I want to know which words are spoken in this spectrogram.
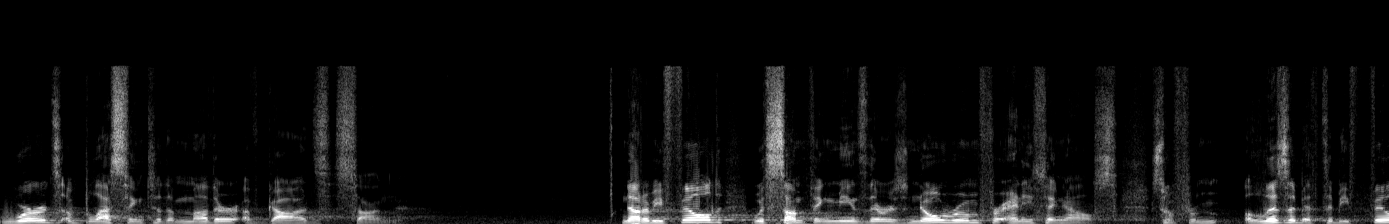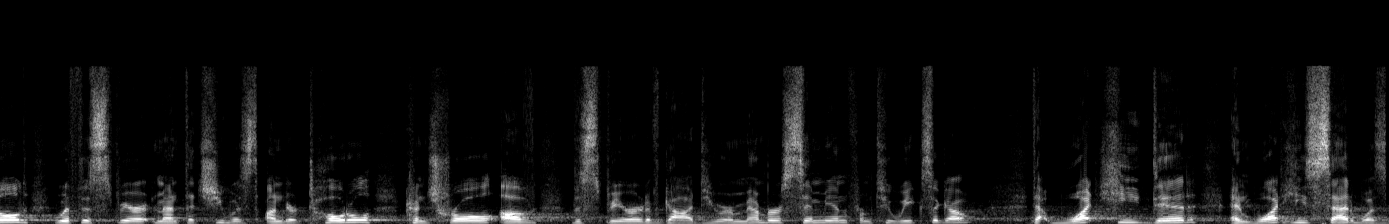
words of blessing to the mother of God's Son. Now, to be filled with something means there is no room for anything else. So, for Elizabeth to be filled with the Spirit meant that she was under total control of the Spirit of God. Do you remember Simeon from two weeks ago? That what he did and what he said was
